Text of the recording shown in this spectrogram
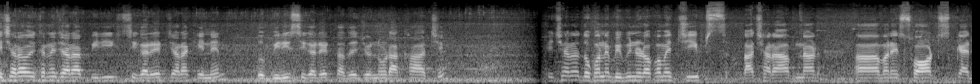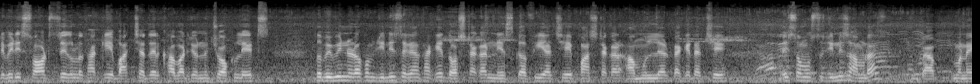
এছাড়াও এখানে যারা বিড়ি সিগারেট যারা কেনেন, তো বিড়ি সিগারেট তাদের জন্য রাখা আছে। এছাড়া দোকানে বিভিন্ন রকমের চিপস, তাছাড়া আপনার মানে শর্টস, ক্যাডবেরি শর্টস যেগুলো থাকে বাচ্চাদের খাবার জন্য, চকলেটস, তো বিভিন্ন রকম জিনিস এখানে থাকে। দশ টাকার নেসকাফি আছে, পাঁচ টাকার আমুল্যার প্যাকেট আছে। এই সমস্ত জিনিস আমরা মানে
